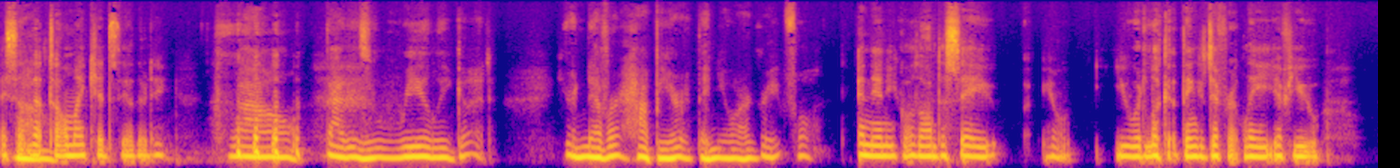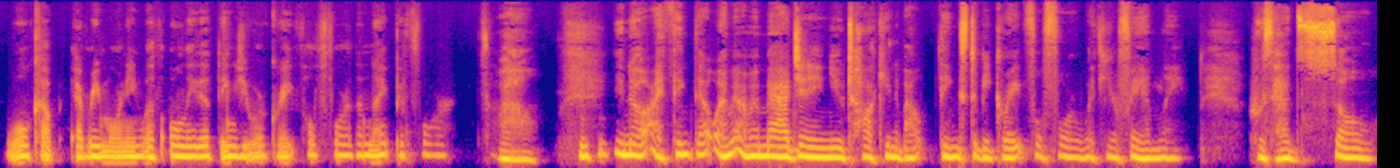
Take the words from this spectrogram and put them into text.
I said wow. that to all my kids the other day. wow. That is really good. You're never happier than you are grateful. And then he goes on to say, you know, you would look at things differently if you woke up every morning with only the things you were grateful for the night before. Wow. you know, I think that I'm, I'm, imagining you talking about things to be grateful for with your family who's had so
